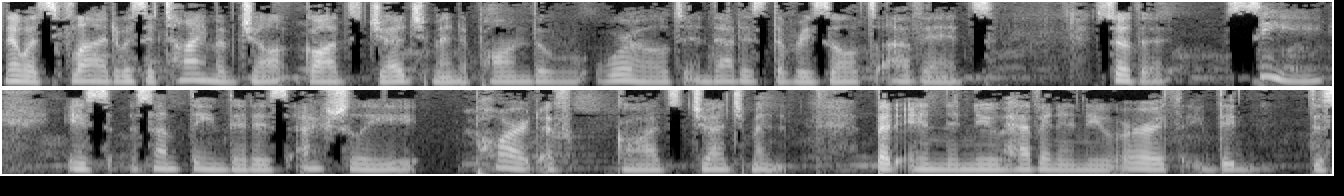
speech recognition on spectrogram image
Noah's flood was a time of God's judgment upon the world, and that is the result of it. So the sea is something that is actually part of God's judgment. But in the new heaven and new earth, the this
